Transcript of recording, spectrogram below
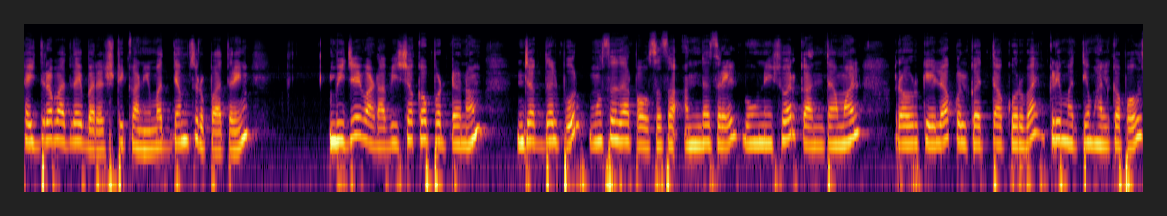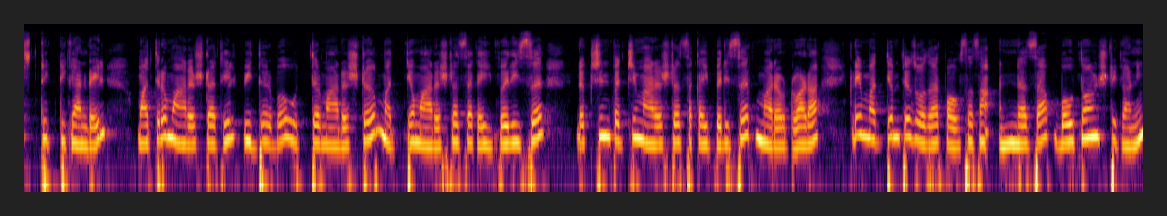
हैदराबादला बऱ्याच ठिकाणी मध्यम स्वरूपात राहील. विजयवाडा विशाखापट्टणम जगदलपूर मुसळधार पावसाचा अंदाज राहील. भुवनेश्वर कांतामल राऊरकेला कोलकाता कोरबा इकडे मध्यम हलका पाऊस ठिकठिकाण राहील. मात्र महाराष्ट्रातील विदर्भ उत्तर महाराष्ट्र मध्य महाराष्ट्राचा काही परिसर दक्षिण पश्चिम महाराष्ट्राचा काही परिसर मराठवाडा इकडे मध्यम ते जोरदार पावसाचा अंदाजा बहुतांश ठिकाणी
